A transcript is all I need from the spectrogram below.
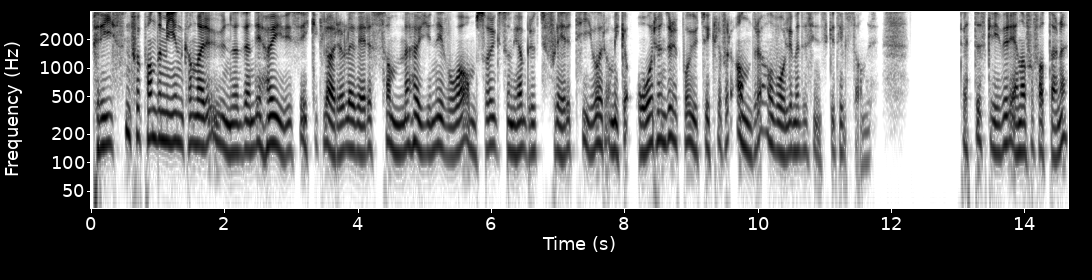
Prisen for pandemien kan være unødvendig høy hvis vi ikke klarer å levere samme høye nivå av omsorg som vi har brukt flere tiår, om ikke århundrer, på å utvikle for andre alvorlige medisinske tilstander. Dette skriver en av forfatterne,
